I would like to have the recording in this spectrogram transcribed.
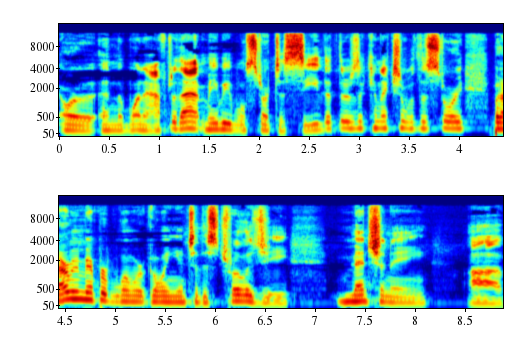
or and the one after that, maybe we'll start to see that there's a connection with the story. But I remember when we're going into this trilogy mentioning uh,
